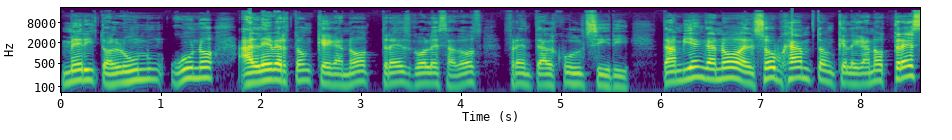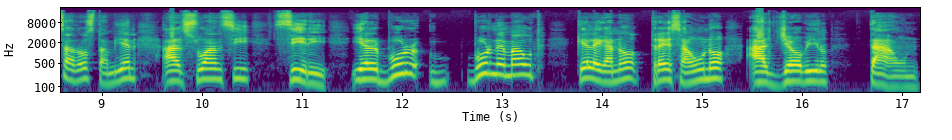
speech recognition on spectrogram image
mérito al uno al Everton que ganó 3 goles a 2 frente al Hull City. También ganó el Southampton que le ganó 3 a 2 también al Swansea City. Y el Bur Bournemouth que le ganó 3 a 1 al Jovil Town.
